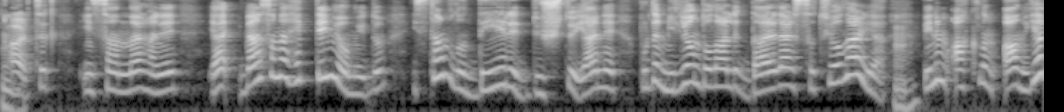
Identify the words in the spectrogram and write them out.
Hı. Artık insanlar hani ya ben sana hep demiyor muydum? İstanbul'un değeri düştü. Yani burada milyon dolarlık daireler satıyorlar ya. Hı. Benim aklım almıyor. Ya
